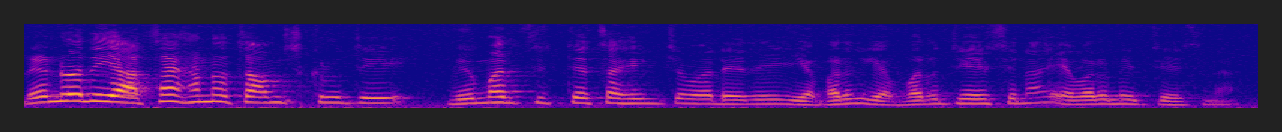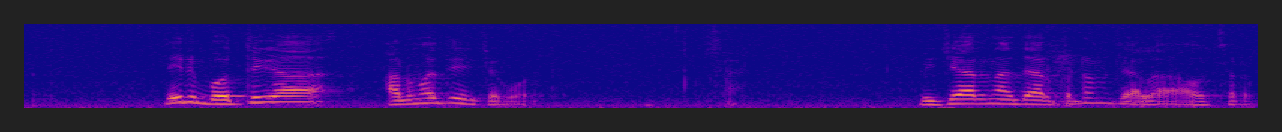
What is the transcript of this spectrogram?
రెండవది అసహన సంస్కృతి విమర్శిస్తే సహించడం అనేది ఎవరు ఎవరు చేసినా ఎవరి మీద చేసినా దీన్ని బొత్తిగా అనుమతించకూడదు. విచారణ జరపడం చాలా అవసరం.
